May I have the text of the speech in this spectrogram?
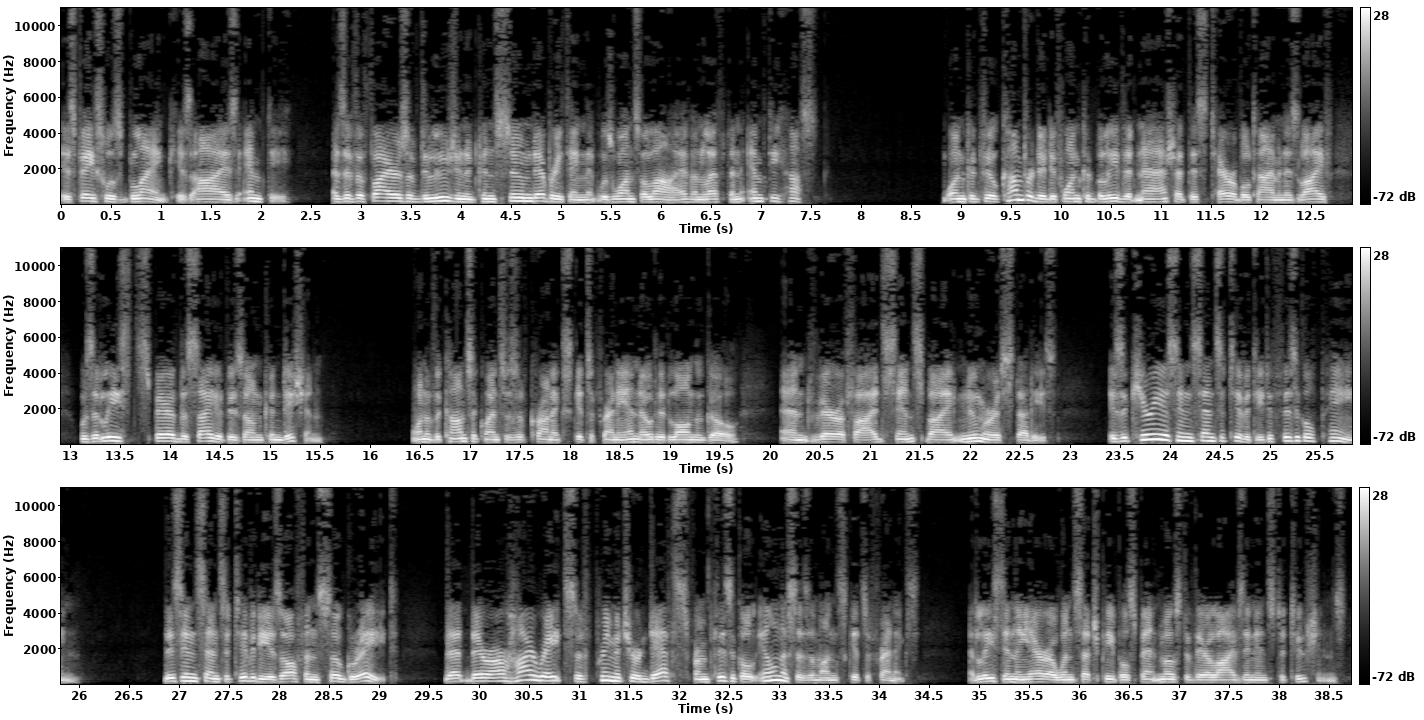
His face was blank, his eyes empty, as if the fires of delusion had consumed everything that was once alive and left an empty husk. One could feel comforted if one could believe that Nash, at this terrible time in his life, was at least spared the sight of his own condition. One of the consequences of chronic schizophrenia, noted long ago, and verified since by numerous studies, is a curious insensitivity to physical pain. This insensitivity is often so great that there are high rates of premature deaths from physical illnesses among schizophrenics, at least in the era when such people spent most of their lives in institutions.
